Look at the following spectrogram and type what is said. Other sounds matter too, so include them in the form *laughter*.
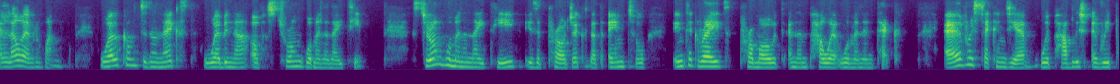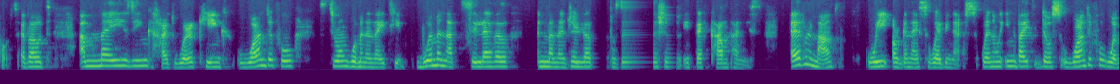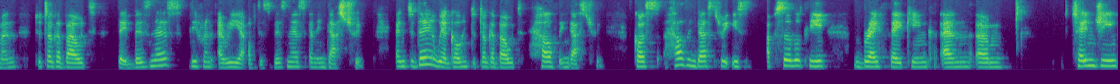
Hello, everyone. Welcome to the next webinar of Strong Women in IT. Strong Women in IT is a project that aims to integrate, promote, and empower women in tech. Every second year, we publish a report about amazing, hardworking, wonderful, strong women in IT, women at C level and managerial positions in tech companies. Every month, we organize webinars when we invite those wonderful women to talk about their business, different area of this business and industry. And today we are going to talk about health industry because health industry is absolutely breathtaking and um, changing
